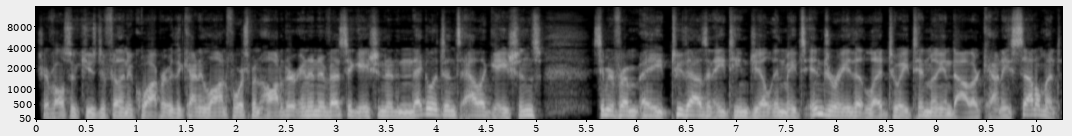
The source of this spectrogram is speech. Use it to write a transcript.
Sheriff also accused of failing to cooperate with the county law enforcement auditor in an investigation into negligence allegations stemming from a 2018 jail inmate's injury that led to a $10 million county settlement.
